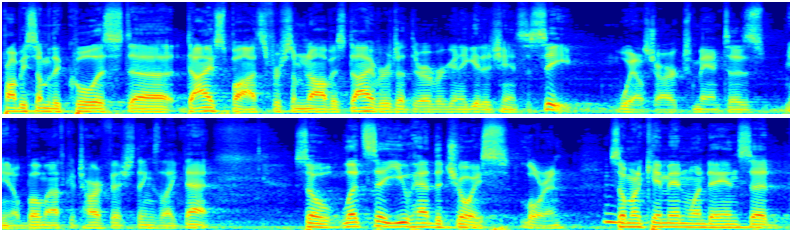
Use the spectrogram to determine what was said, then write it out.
probably some of the coolest uh, dive spots for some novice divers that they're ever going to get a chance to see: whale sharks, mantas, you know, bowmouth guitarfish, things like that. So let's say you had the choice, Lauren. Mm-hmm. Someone came in one day and said,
